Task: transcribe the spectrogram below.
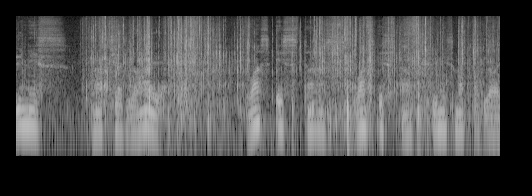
schönes Material. Was ist das? Was ist das? Schönes Material.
